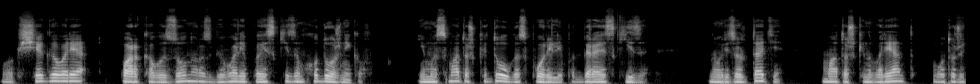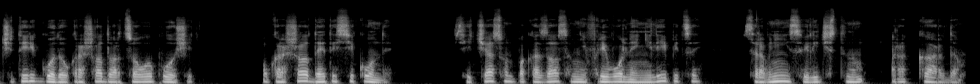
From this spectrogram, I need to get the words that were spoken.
вообще говоря, Парковую зону разбивали по эскизам художников, и мы с матушкой долго спорили, подбирая эскизы, но в результате матушкин вариант вот уже четыре года украшал Дворцовую площадь. Украшал до этой секунды. Сейчас он показался мне фривольной нелепицей в сравнении с величественным Раккардом.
